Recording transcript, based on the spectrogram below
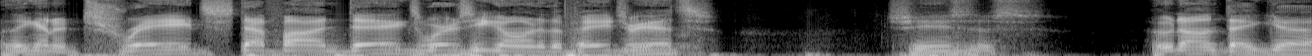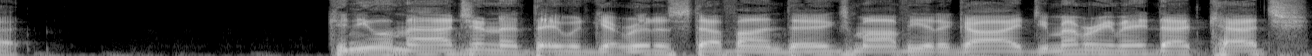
Are they going to trade Stefon Diggs? Where's he going to the Patriots? Jesus. Who don't they get? Can you imagine that they would get rid of Stefon Diggs, Mafia, the guy? Do you remember he made that catch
